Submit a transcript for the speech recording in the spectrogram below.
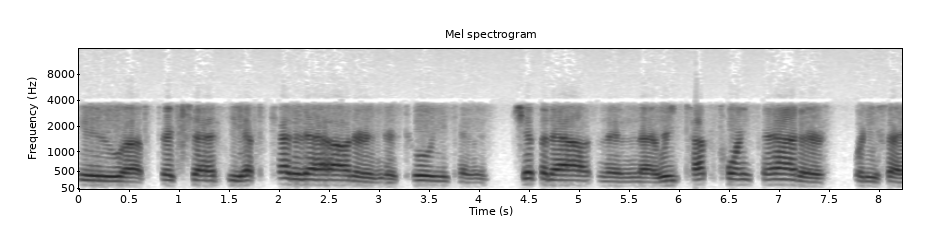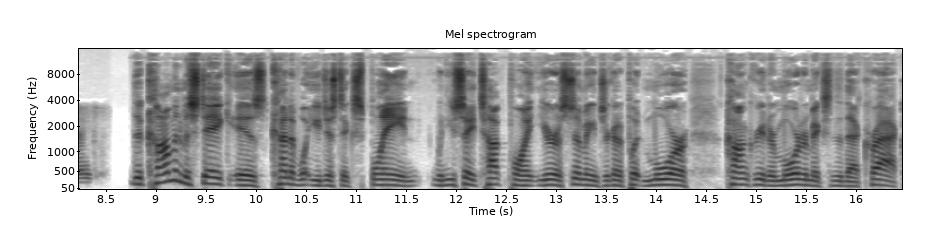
to uh, fix that? Do you have to cut it out, or is there a tool you can chip it out and then uh, re-tuck point that, or what do you think? The common mistake is kind of what you just explained. When you say tuck point, you're assuming that you're going to put more concrete or mortar mix into that crack.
